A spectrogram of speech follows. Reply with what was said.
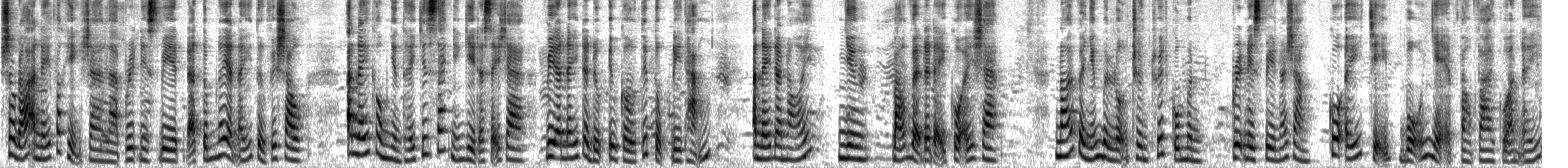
Sau đó anh ấy phát hiện ra là Britney Spears đã túm lấy anh ấy từ phía sau. Anh ấy không nhìn thấy chính xác những gì đã xảy ra vì anh ấy đã được yêu cầu tiếp tục đi thẳng. Anh ấy đã nói, nhưng bảo vệ đã đẩy cô ấy ra. Nói về những bình luận trên tweet của mình, Britney Spears nói rằng cô ấy chỉ vỗ nhẹ vào vai của anh ấy.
